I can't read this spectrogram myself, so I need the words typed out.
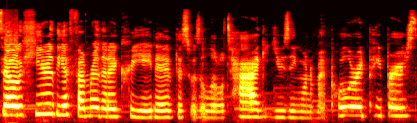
So here the ephemera that I created, this was a little tag using one of my Polaroid papers.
